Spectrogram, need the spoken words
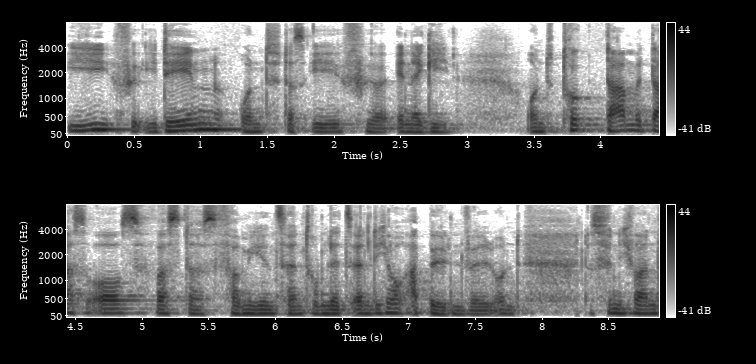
I für Ideen und das E für Energie und drückt damit das aus, was das Familienzentrum letztendlich auch abbilden will. Und das finde ich war ein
